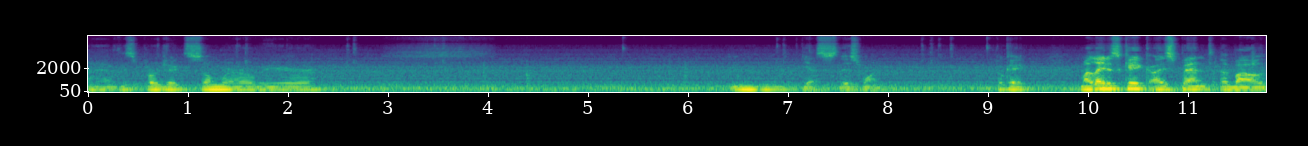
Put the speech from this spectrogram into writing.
I have this project somewhere over here. Mm, yes, this one. Okay, my latest kick I spent about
